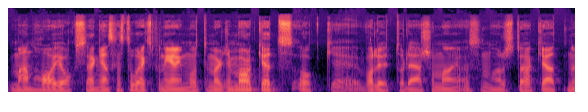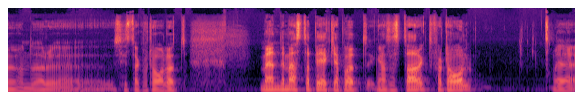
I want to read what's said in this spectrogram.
man har ju också en ganska stor exponering mot emerging markets och eh, valutor där som har, som har stökat nu under eh, sista kvartalet. Men det mesta pekar på ett ganska starkt kvartal. Eh,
